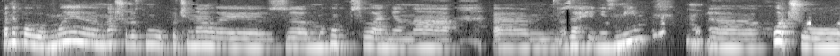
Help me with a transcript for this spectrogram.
Пане Павло, ми нашу розмову починали з мого посилання на е, західні ЗМІ, Хочу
